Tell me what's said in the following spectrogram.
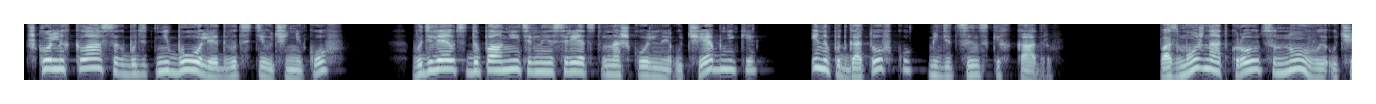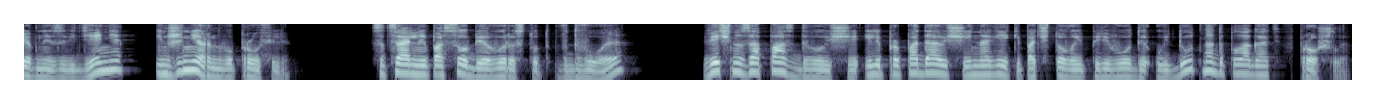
В школьных классах будет не более 20 учеников. Выделяются дополнительные средства на школьные учебники – и на подготовку медицинских кадров. Возможно, откроются новые учебные заведения инженерного профиля. Социальные пособия вырастут вдвое, вечно запаздывающие или пропадающие навеки почтовые переводы уйдут, надо полагать, в прошлое.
